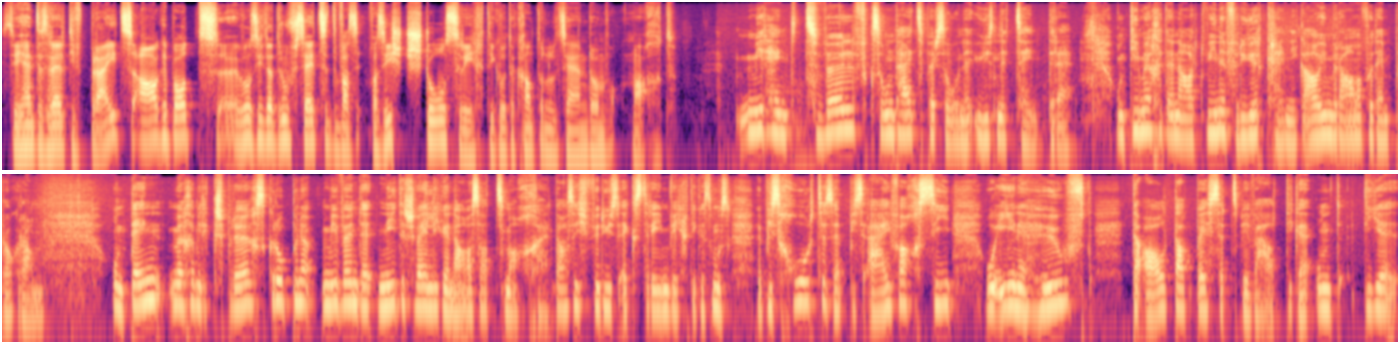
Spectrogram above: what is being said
Sie haben ein relativ breites Angebot, äh, wo Sie darauf setzen. Was, was ist die Stoßrichtung, die der Kanton Luzern hier macht? Wir haben zwölf Gesundheitspersonen in unseren Zentren. Und die machen eine Art wie eine Früherkennung, auch im Rahmen dieses Programms. Und dann machen wir Gesprächsgruppen. Wir wollen einen niederschwelligen Ansatz machen. Das ist für uns extrem wichtig. Es muss etwas Kurzes, etwas Einfaches sein, das ihnen hilft, den Alltag besser zu bewältigen. Und die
